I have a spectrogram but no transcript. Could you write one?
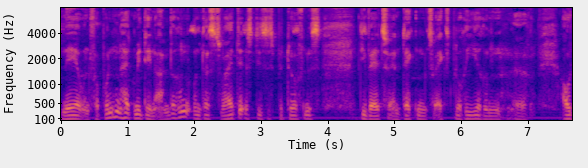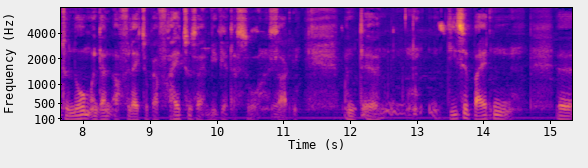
Nähe und Verbundenheit mit den anderen. Und das zweite ist dieses Bedürfnis, die Welt zu entdecken, zu explorieren, äh, autonom und dann auch vielleicht sogar frei zu sein, wie wir das so sagen. Und äh, diese beiden äh,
